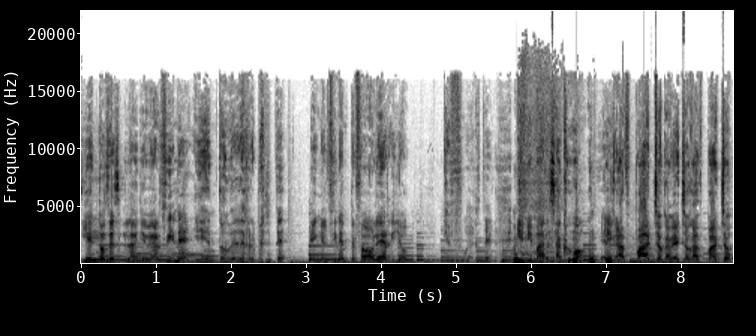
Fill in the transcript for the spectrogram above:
Y entonces la llevé al cine y entonces de repente en el cine empezó a oler y yo, qué fuerte. Y mi madre sacó el gazpacho, que había hecho gazpacho,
